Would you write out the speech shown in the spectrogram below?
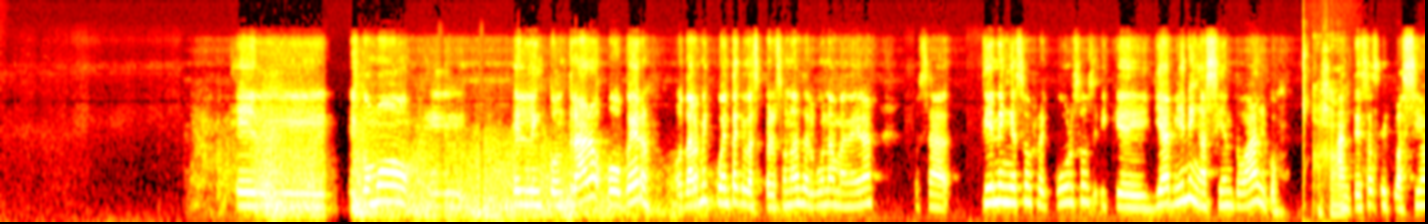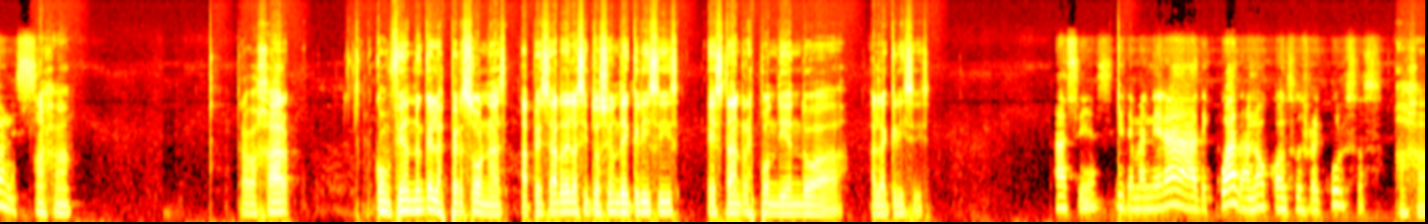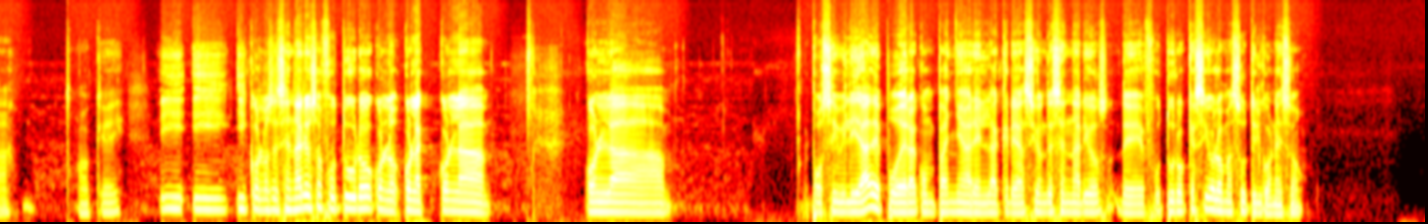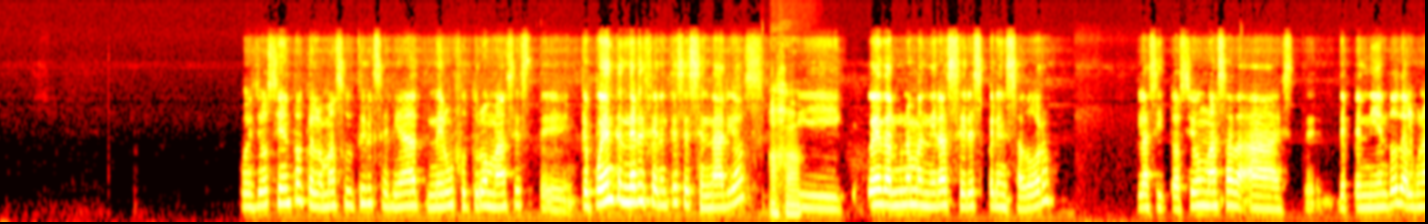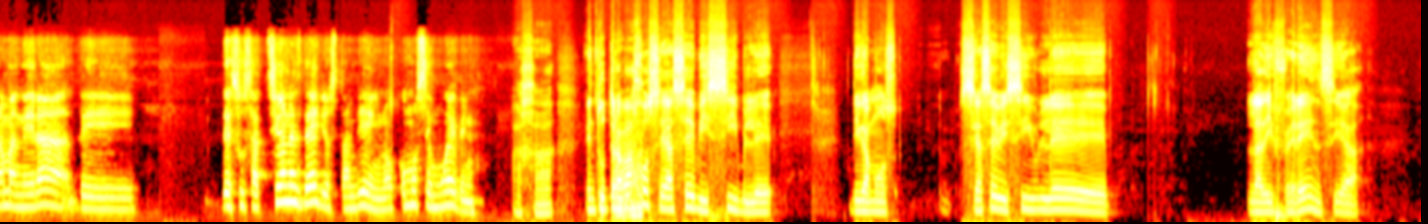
el, cómo el, encontrar o ver o darme cuenta que las personas de alguna manera, o sea, tienen esos recursos y que ya vienen haciendo algo ante esas situaciones. Ajá. Trabajar confiando en que las personas, a pesar de la situación de crisis, están respondiendo a, a la crisis. Así es, y de manera adecuada, ¿no? Con sus recursos. Ajá. Ok. Y, con los escenarios a futuro, con, con, la, con, la, con la posibilidad de poder acompañar en la creación de escenarios de futuro, ¿qué ha sido lo más útil con eso? Pues yo siento que lo más útil sería tener un futuro más, este, que pueden tener diferentes escenarios y que puede de alguna manera ser esperanzador la situación más este, dependiendo de alguna manera de, de sus acciones de ellos también, ¿no? Cómo se mueven. Ajá. En tu trabajo se hace visible, digamos, se hace visible la diferencia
